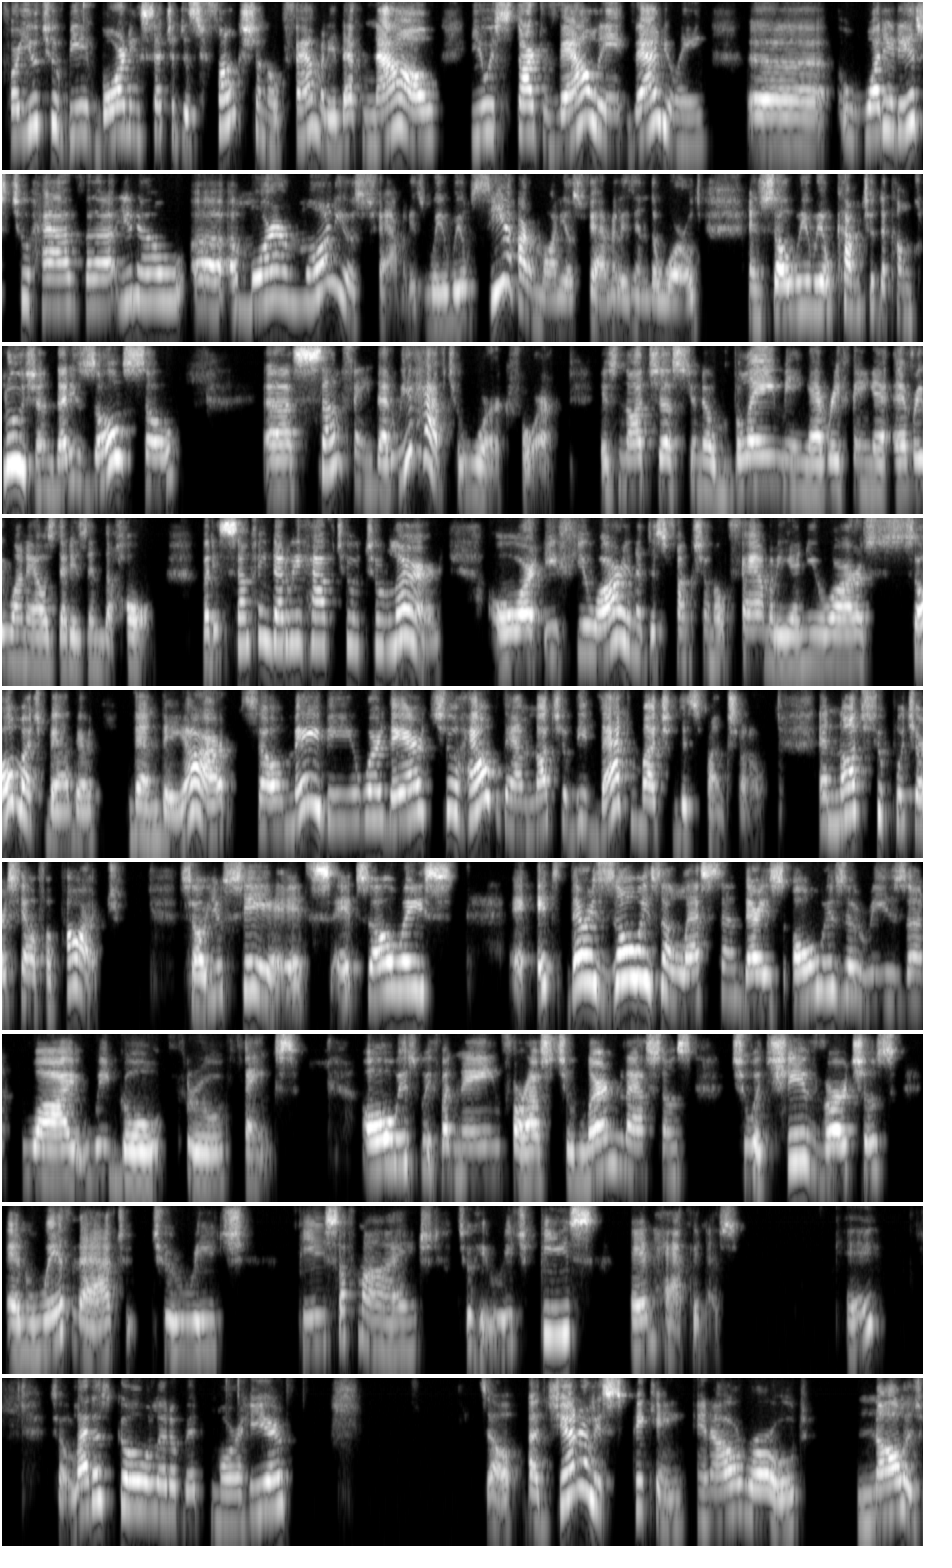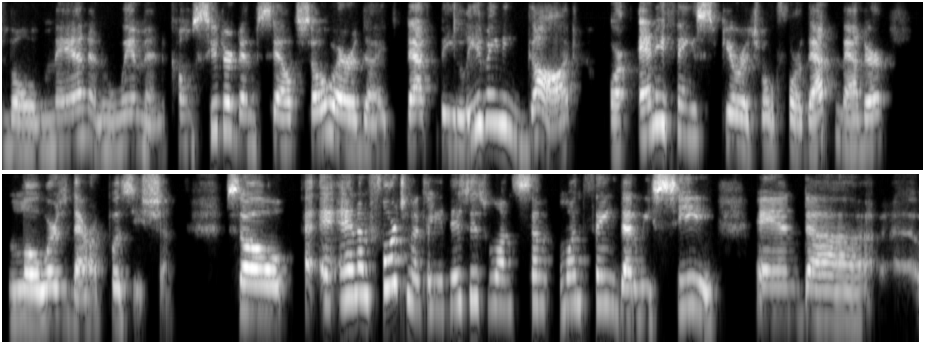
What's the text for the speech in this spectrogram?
For you to be born in such a dysfunctional family that now you start valuing, valuing uh, what it is to have, uh, you know, uh, a more harmonious families. We will see harmonious families in the world. And so we will come to the conclusion that is also uh, something that we have to work for. It's not just, you know, blaming everything, everyone else that is in the home but it's something that we have to, to learn. Or if you are in a dysfunctional family and you are so much better than they are, so maybe you were there to help them not to be that much dysfunctional and not to put yourself apart. So you see, it's it's always it's there is always a lesson there is always a reason why we go through things always with a name for us to learn lessons, to achieve virtues, and with that, to reach peace of mind, to reach peace and happiness. Okay, so let us go a little bit more here. So, uh, generally speaking, in our world, knowledgeable men and women consider themselves so erudite that believing in God or anything spiritual for that matter lowers their position. So, and unfortunately, this is one some, one thing that we see, and uh,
